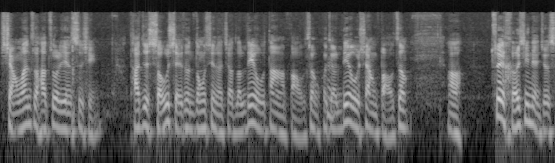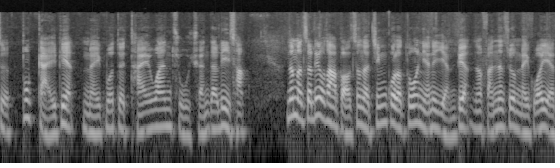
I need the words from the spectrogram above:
想完之后，他做了一件事情，他就手写一份东西呢，叫做六大保证或者六项保证，啊，最核心点就是不改变美国对台湾主权的立场。那么这六大保证呢，经过了多年的演变，那反正就美国也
